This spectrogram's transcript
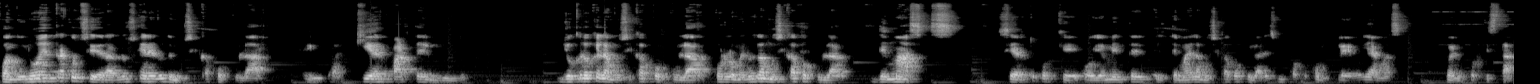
cuando uno entra a considerar los géneros de música popular en cualquier parte del mundo, yo creo que la música popular, por lo menos la música popular de masas, ¿cierto? Porque obviamente el tema de la música popular es un poco complejo y además, bueno, porque está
